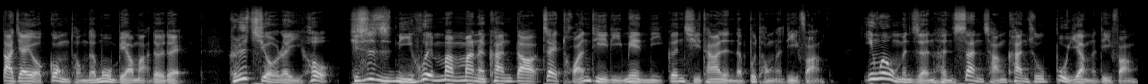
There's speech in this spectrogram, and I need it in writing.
大家有共同的目标嘛，对不对？可是久了以后，其实你会慢慢的看到，在团体里面，你跟其他人的不同的地方，因为我们人很擅长看出不一样的地方，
